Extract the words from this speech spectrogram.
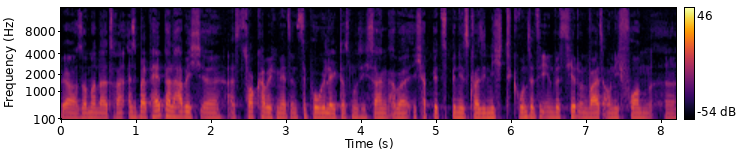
ja, soll man da jetzt rein? Also bei PayPal habe ich, äh, als Zock habe ich mir jetzt ins Depot gelegt, das muss ich sagen. Aber ich habe jetzt, bin jetzt quasi nicht grundsätzlich investiert und war jetzt auch nicht vorm äh,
